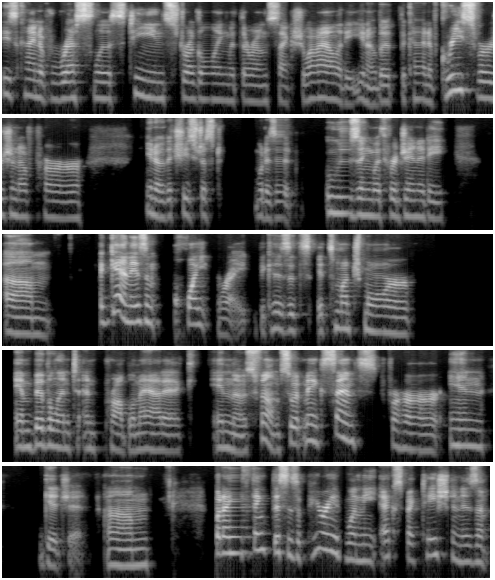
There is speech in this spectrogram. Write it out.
these kind of restless teens struggling with their own sexuality. You know, the the kind of Grease version of her, you know, that she's just what is it, oozing with virginity. Um, again, isn't quite right because it's it's much more ambivalent and problematic in those films. So it makes sense for her in Gidget. Um, but I think this is a period when the expectation isn't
